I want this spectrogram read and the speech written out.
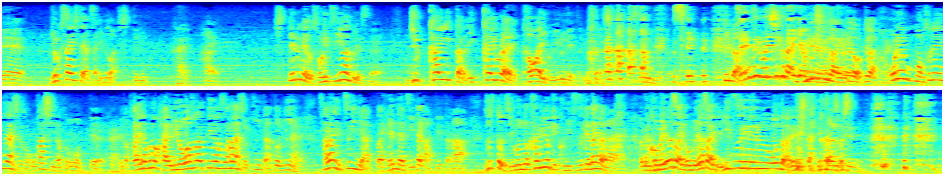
で玉砕したやつはいるのは知ってる？はい。はい。知ってるけどそいつ曰くですね10回行ったら1回ぐらい可愛い子いるでという話するんですよ全然嬉しくないけど。嬉しくないけど、じゃあはい俺もそれに対してそのおかしいなと思って、いだから最初この肺病を患っていますの話を聞いた後に、はい。さらに次にあった変なやついたかって言ったら、ずっと自分の髪の毛食い続けながら、あのごめんなさい、ごめんなさいって言い続けてる女が出てきたって話をしてて、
